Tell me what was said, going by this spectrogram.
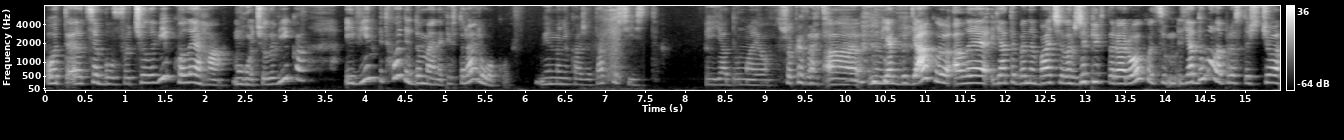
От е, це був чоловік, колега мого чоловіка, і він підходить до мене півтора року. Він мені каже, так росіст. І я думаю, Що казати? а, ну, якби дякую, але я тебе не бачила вже півтора року. Це, я думала просто, що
